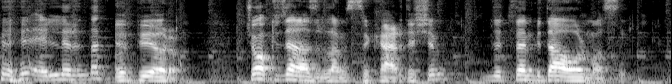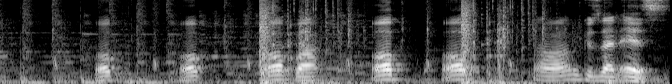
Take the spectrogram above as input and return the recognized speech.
ellerinden öpüyorum. Çok güzel hazırlamışsın kardeşim. Lütfen bir daha olmasın. Hop hop hoppa hop hop. Tamam güzel ez.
